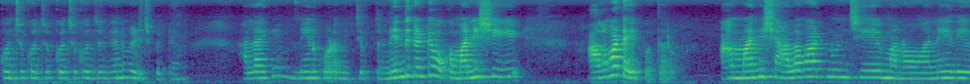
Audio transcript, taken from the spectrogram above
కొంచెం కొంచెం కొంచెం కొంచెం కానీ విడిచిపెట్టాను. అలాగే నేను కూడా మీకు చెప్తున్నాను. ఎందుకంటే ఒక మనిషి అలవాటు అయిపోతారు ఆ మనిషి అలవాటు నుంచి మనం అనేది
